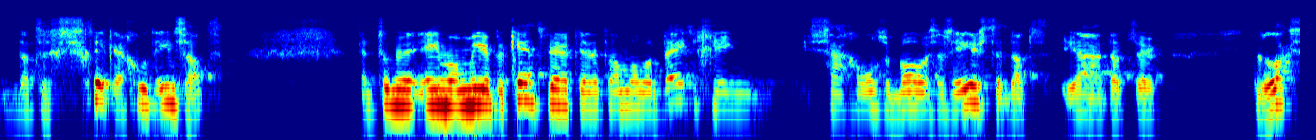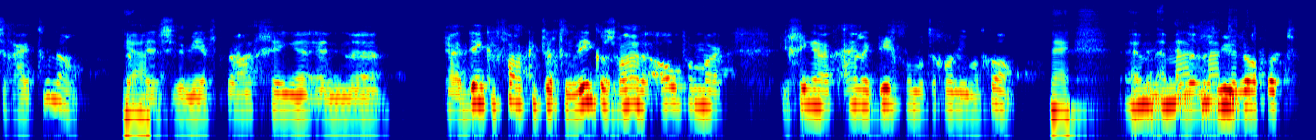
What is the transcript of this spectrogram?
dat de schrik er goed in zat. En toen er eenmaal meer bekend werd en het allemaal wat beter ging, zagen onze BOA's als eerste dat, ja, dat er de laksigheid toenam. Dat Ja. mensen weer meer op straat gingen. En uh, ja, ik denk er vaker terug, de winkels waren open, maar die gingen uiteindelijk dicht omdat er gewoon niemand kwam. Nee, um, En, maakt, nu het...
